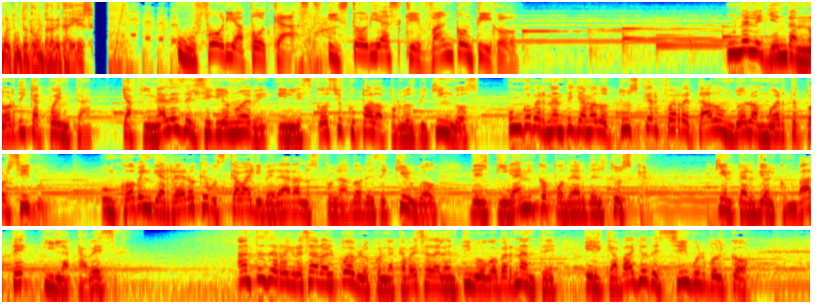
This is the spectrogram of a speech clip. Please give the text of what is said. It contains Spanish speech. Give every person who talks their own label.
Speaker 1: boostmobile.com para detalles.
Speaker 2: Euforia Podcast. Historias que van contigo.
Speaker 3: Una leyenda nórdica cuenta que a finales del siglo IX, en la Escocia ocupada por los vikingos, un gobernante llamado Tusker fue retado a un duelo a muerte por Sigurd, un joven guerrero que buscaba liberar a los pobladores de Kirwell del tiránico poder del Tusker, quien perdió el combate y la cabeza. Antes de regresar al pueblo con la cabeza del antiguo gobernante, el caballo de Sigurd volcó.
